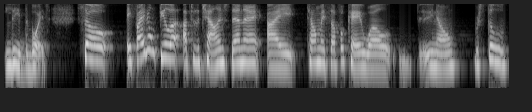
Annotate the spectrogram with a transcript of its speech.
lead the boys. So if I don't feel up to the challenge, then I, I tell myself, okay, well, you know, we're still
